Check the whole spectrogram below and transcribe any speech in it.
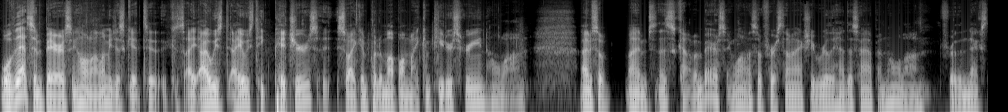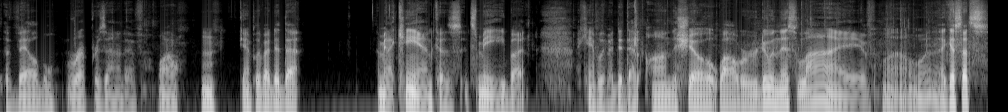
Well, that's embarrassing. Hold on, let me just get to because I, I always I always take pictures so I can put them up on my computer screen. Hold on. I'm so I'm this is kind of embarrassing. Wow, that's the first time I actually really had this happen. Hold on for the next available representative. Wow. Hmm. Can't believe I did that. I mean, I can because it's me, but I can't believe I did that on the show while we are doing this live. Well, I guess that's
